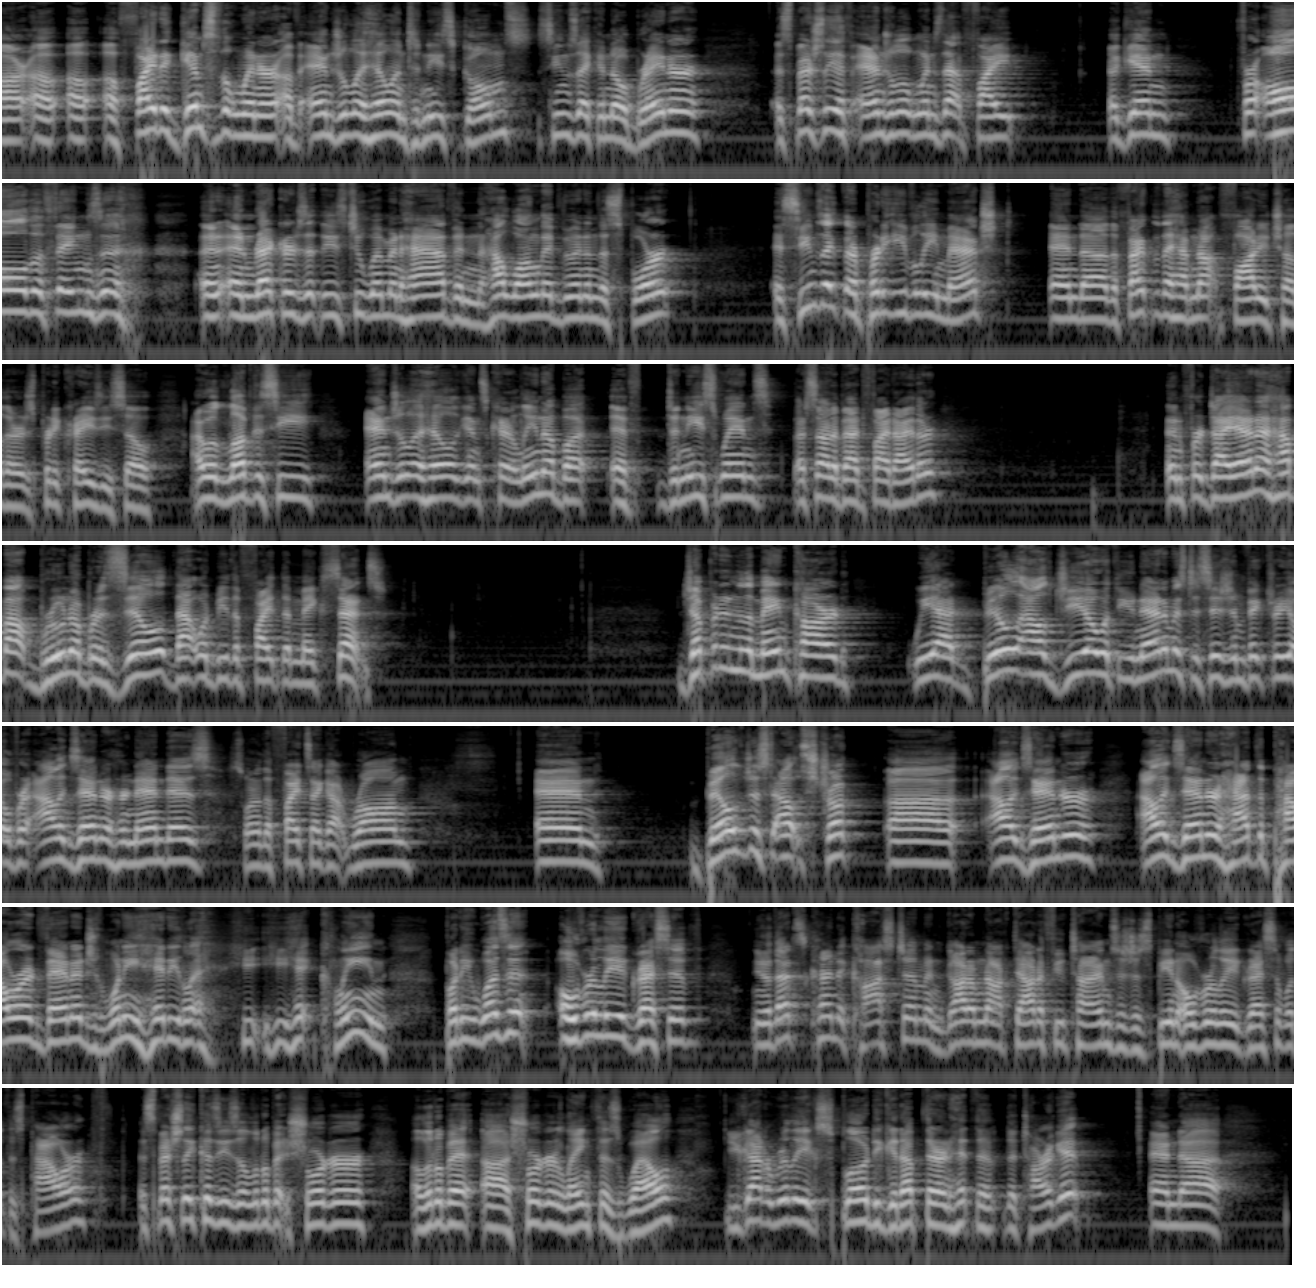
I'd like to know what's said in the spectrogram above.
or a, a, a fight against the winner of Angela Hill and Denise Gomes seems like a no-brainer, especially if Angela wins that fight. Again, for all the things and, and records that these two women have and how long they've been in the sport, it seems like they're pretty evenly matched. And uh, the fact that they have not fought each other is pretty crazy. So I would love to see Angela Hill against Karolina, but if Denise wins, that's not a bad fight either. And for Diana, how about Bruna Brasil? That would be the fight that makes sense. Jumping into the main card, we had Bill Algeo with the unanimous decision victory over Alexander Hernandez. It's one of the fights I got wrong. And Bill just outstruck uh, Alexander. Alexander had the power advantage, and when he hit, he, he, he hit clean, but he wasn't overly aggressive. You know, that's kind of cost him and got him knocked out a few times, is just being overly aggressive with his power, especially because he's a little bit shorter, a little bit uh, shorter length as well you got to really explode to get up there and hit the, the target. And uh,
